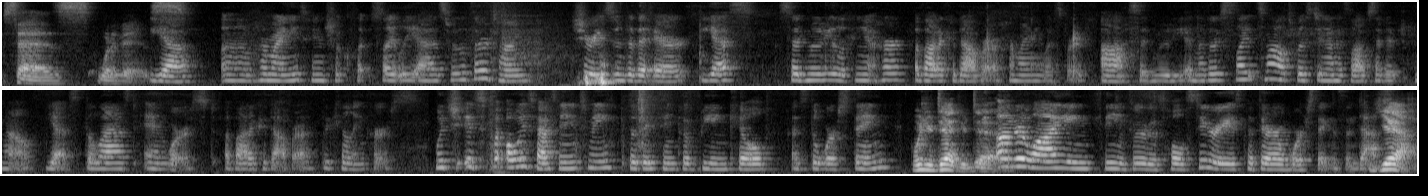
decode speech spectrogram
says what it is. Yeah. Um, Hermione's hand shook slightly as, for the third time, she raised into the air. Yes, said Moody, looking at her. Avada Kedavra, Hermione whispered. Ah, said Moody, another slight smile twisting on his lopsided mouth. Yes, the last and worst. Avada Kedavra, the killing curse. Which is f- always fascinating to me that they think of being killed as the worst thing. When you're dead, you're dead. The underlying theme through this whole series that there are worse things than death. Yeah,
